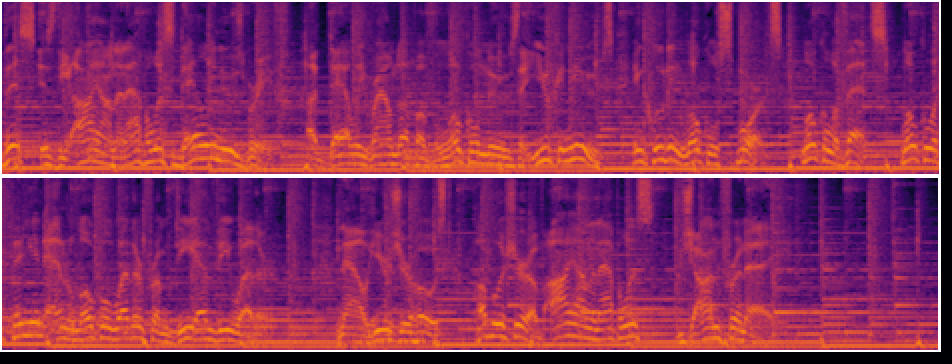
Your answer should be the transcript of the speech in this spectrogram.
This is the Eye on Annapolis Daily News Brief, a daily roundup of local news that you can use, including local sports, local events, local opinion, and local weather from DMV Weather. Now, here's your host, publisher of Eye on Annapolis, John Frenaye.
